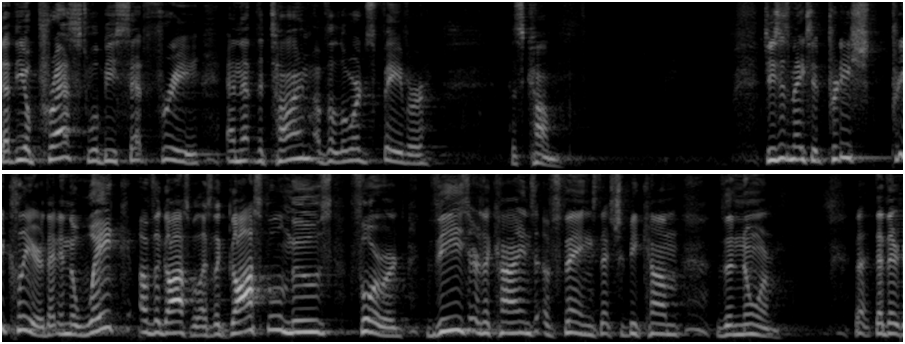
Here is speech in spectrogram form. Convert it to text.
that the oppressed will be set free, and that the time of the Lord's favor has come. Jesus makes it pretty, pretty clear that in the wake of the gospel, as the gospel moves forward, these are the kinds of things that should become the norm. That there,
